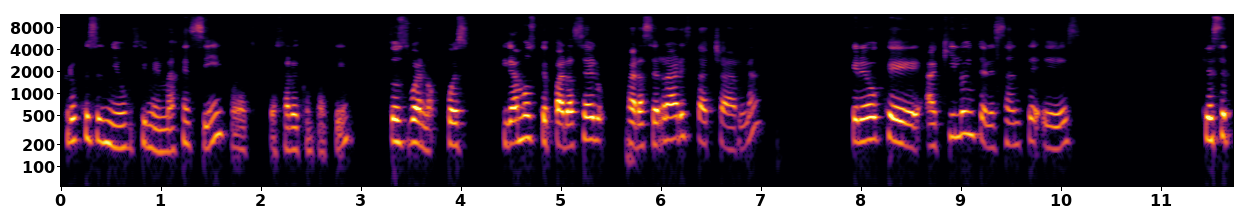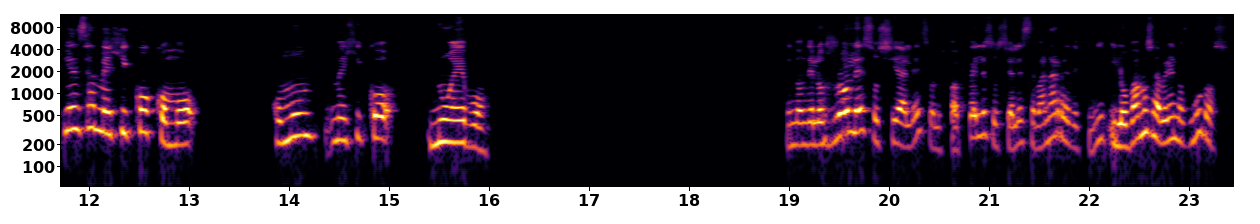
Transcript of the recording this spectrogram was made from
creo que esa es mi última imagen, sí, voy a dejar de compartir. Entonces, bueno, pues digamos que para, hacer, para cerrar esta charla, creo que aquí lo interesante es que se piensa México como, como un México nuevo, en donde los roles sociales o los papeles sociales se van a redefinir y lo vamos a ver en los muros.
